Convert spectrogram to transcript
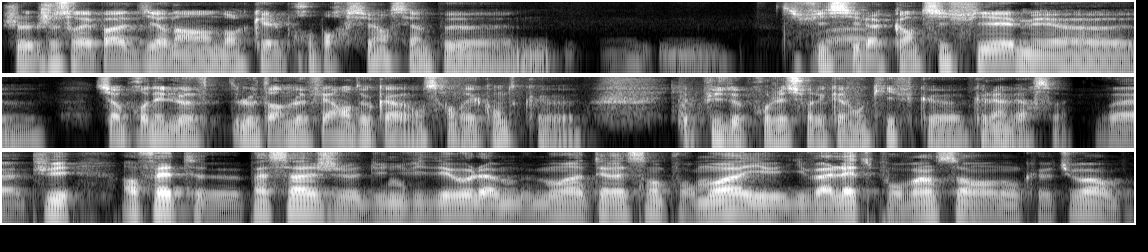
Je ne saurais pas dire dans, dans quelle proportion, c'est un peu difficile à quantifier, mais euh, si on prenait le, le temps de le faire, en tout cas, on se rendrait compte qu'il y a plus de projets sur lesquels on kiffe que, que l'inverse. ouais. Ouais. Puis, en fait, le passage d'une vidéo là, moins intéressant pour moi, il, il va l'être pour Vincent. Donc, euh, tu vois, on,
